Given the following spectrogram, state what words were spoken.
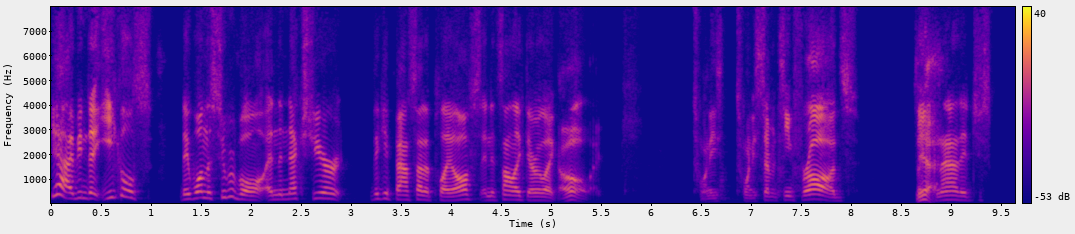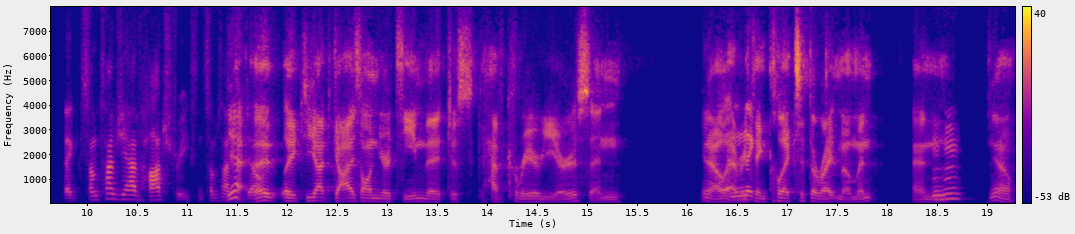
Yeah, I mean the Eagles they won the Super Bowl and the next year they get bounced out of the playoffs and it's not like they're like, oh, like 20, 2017 frauds. It's like, Yeah. nah, they just like sometimes you have hot streaks and sometimes yeah, you don't. uh, like you got guys on your team that just have career years and you know, And they- everything clicks at the right moment and Mhm. you know,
